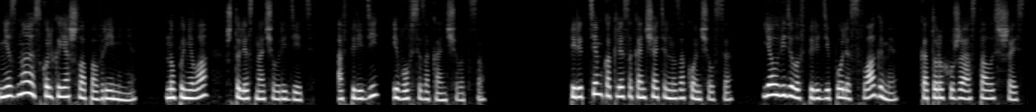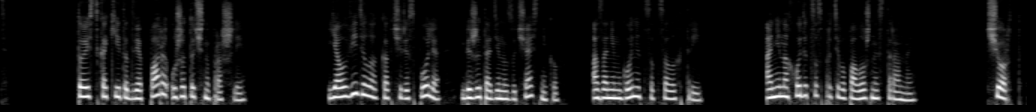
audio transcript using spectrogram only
Не знаю, сколько я шла по времени, но поняла, что лес начал редеть, а впереди и вовсе заканчиваться. Перед тем, как лес окончательно закончился, я увидела впереди поле с флагами, которых уже осталось шесть. То есть какие-то две пары уже точно прошли. Я увидела, как через поле бежит один из участников, а за ним гонится целых три. Они находятся с противоположной стороны. Черт!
